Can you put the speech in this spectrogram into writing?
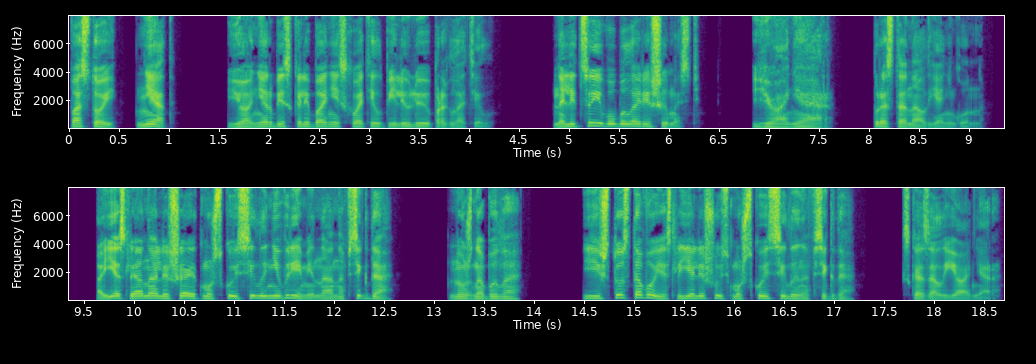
постой! Нет!» Юанер без колебаний схватил пилюлю и проглотил. На лице его была решимость. «Юаняр», — простонал Яньгун. «А если она лишает мужской силы не временно, а навсегда? Нужно было...» «И что с того, если я лишусь мужской силы навсегда?» — сказал Юаняр.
